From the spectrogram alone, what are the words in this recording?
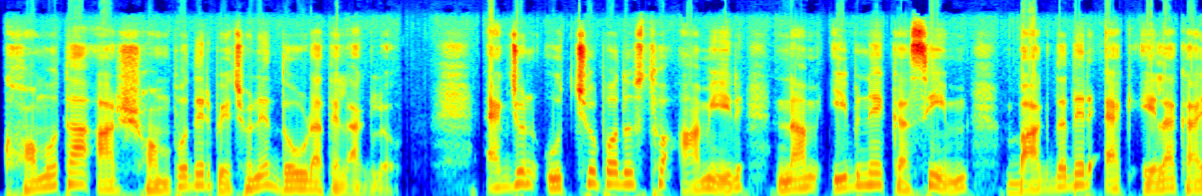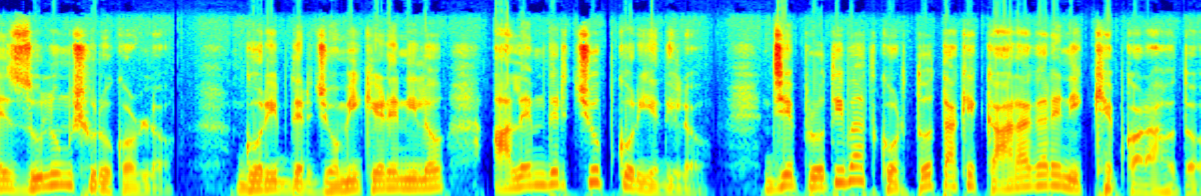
ক্ষমতা আর সম্পদের পেছনে দৌড়াতে লাগল। একজন উচ্চপদস্থ আমির নাম ইবনে কাসিম বাগদাদের এক এলাকায় জুলুম শুরু করল। গরিবদের জমি কেড়ে নিল, আলেমদের চুপ করিয়ে দিল। যে প্রতিবাদ করত তাকে কারাগারে নিক্ষেপ করা হতো।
